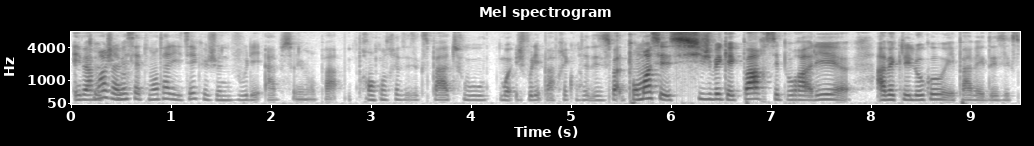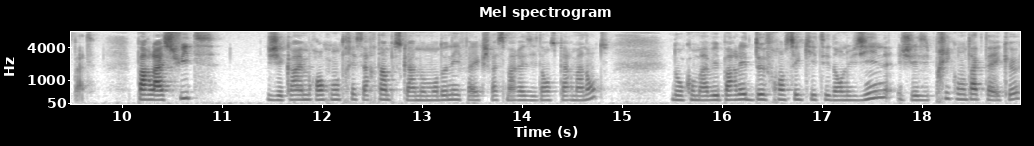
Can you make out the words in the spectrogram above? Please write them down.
Et ben moi, j'avais cette mentalité que je ne voulais absolument pas rencontrer des expats ou ouais, je voulais pas fréquenter des expats. Pour moi, c'est si je vais quelque part, c'est pour aller euh, avec les locaux et pas avec des expats. Par la suite, j'ai quand même rencontré certains parce qu'à un moment donné, il fallait que je fasse ma résidence permanente. Donc on m'avait parlé de deux Français qui étaient dans l'usine. J'ai pris contact avec eux.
